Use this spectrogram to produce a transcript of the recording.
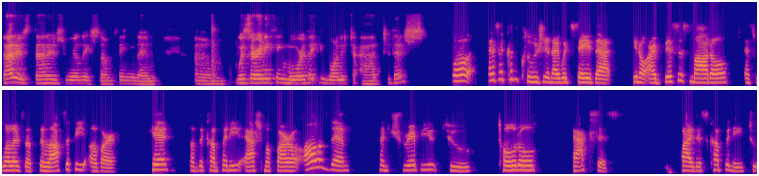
that is that is really something, Lynn. Um, was there anything more that you wanted to add to this? Well, as a conclusion, I would say that you know our business model, as well as the philosophy of our head of the company, Ash Mufareh, all of them contribute to total access by this company to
